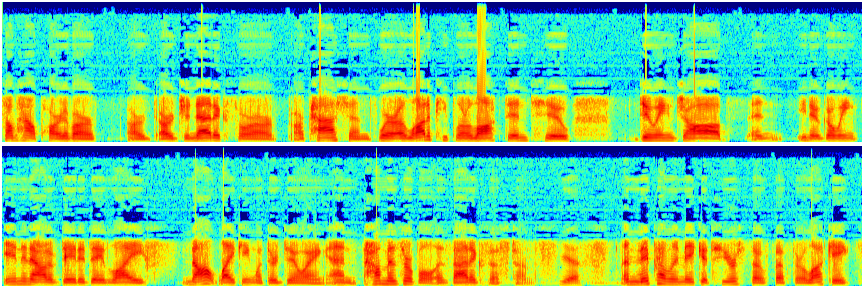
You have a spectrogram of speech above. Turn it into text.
somehow part of our our our genetics or our our passions. Where a lot of people are locked into doing jobs and you know going in and out of day to day life not liking what they're doing and how miserable is that existence Yes. and they probably make it to your sofa if they're lucky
